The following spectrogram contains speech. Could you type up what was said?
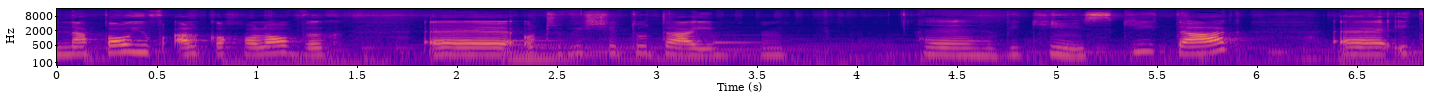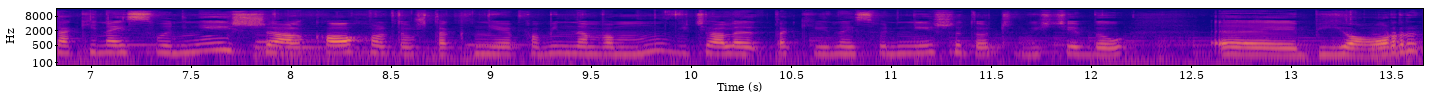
napojów alkoholowych, oczywiście tutaj wikińskich, tak? E, I taki najsłynniejszy alkohol, to już tak nie powinnam Wam mówić, ale taki najsłynniejszy to oczywiście był e, Bior.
